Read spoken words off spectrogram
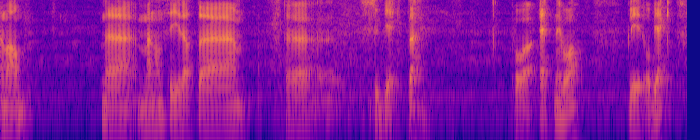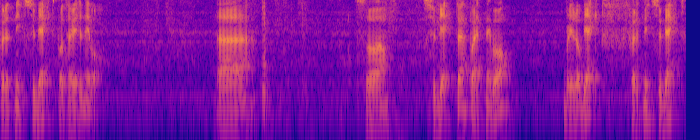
en annen. men han sier at subjektet på ett nivå blir objekt for et nytt subjekt på et høyere nivå. Eh, så subjektet på ett nivå blir objekt for et nytt subjekt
